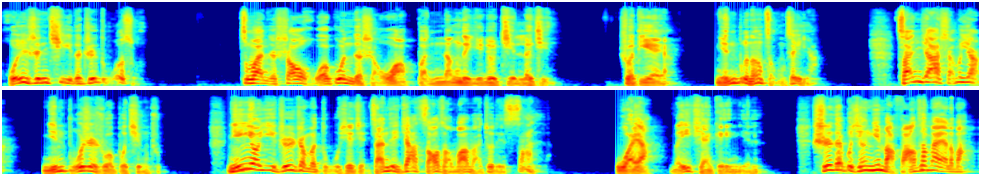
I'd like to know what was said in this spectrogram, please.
浑身气得直哆嗦，攥着烧火棍的手啊，本能的也就紧了紧。说爹呀，您不能总这样，咱家什么样，您不是说不清楚。您要一直这么赌下去，咱这家早早晚晚就得散了。我呀，没钱给您，实在不行，您把房子卖了吧。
